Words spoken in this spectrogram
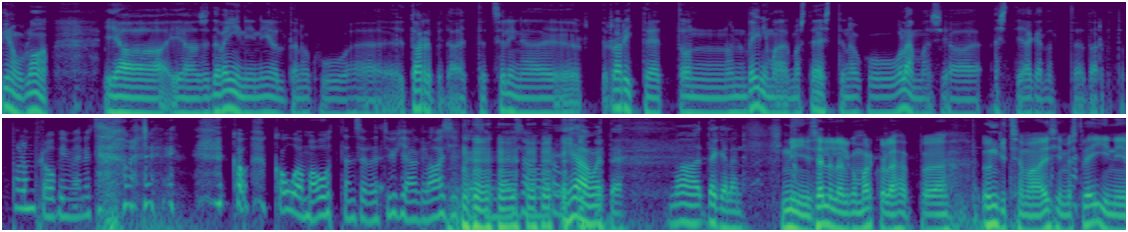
Pinot Blanc ja, ja seda veini nii-öelda nagu äh, tarbida, et, et selline rariteet on, on veinimaailmas täiesti nagu olemas ja hästi ägedalt äh, tarbitav. palun proovime nüüd Kau-, kaua ma ootan selle tühja klaasiga siin, ma ei saa aru. hea mõte ma tegelen. nii, sellel ajal, kui Marko läheb äh, õngitsema esimest veini,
